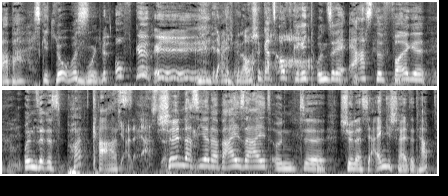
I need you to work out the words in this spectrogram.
Baba, es geht los. Oh, ich bin aufgeregt. Ja, ich bin auch schon ganz aufgeregt. Unsere erste Folge unseres Podcasts. Schön, dass ihr dabei seid und äh, schön, dass ihr eingeschaltet habt.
